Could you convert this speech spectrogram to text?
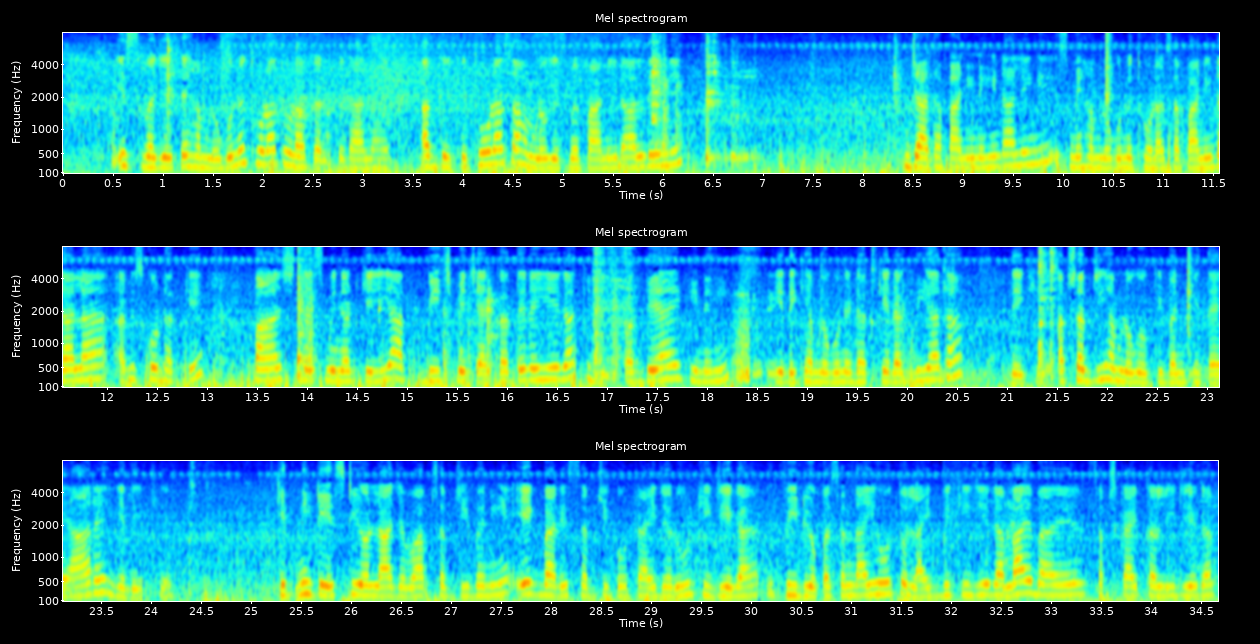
इस वजह से हम लोगों ने थोड़ा थोड़ा करके डाला है। अब देखिए थोड़ा सा हम लोग इसमें पानी डाल देंगे। ज़्यादा पानी नहीं डालेंगे। इसमें हम लोगों ने थोड़ा सा पानी डाला। अब इसको ढक के पाँच दस मिनट के लिए आप बीच में चेक करते रहिएगा कि पक गया है कि नहीं। ये देखिए, हम लोगों ने ढक के रख दिया था। देखिए, अब सब्ज़ी हम लोगों की बन के तैयार है। ये देखिए, कितनी टेस्टी और लाजवाब सब्ज़ी बनी है। एक बार इस सब्ज़ी को ट्राई ज़रूर कीजिएगा। वीडियो पसंद आई हो तो लाइक भी कीजिएगा। बाय बाय सब्सक्राइब कर लीजिएगा।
